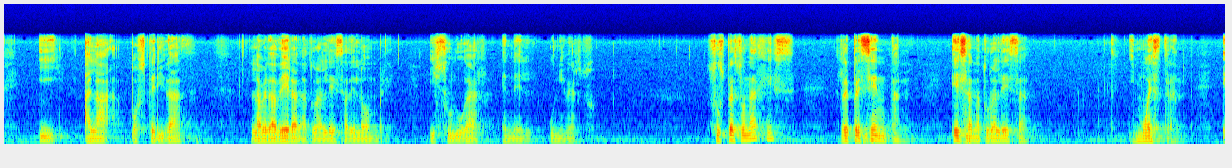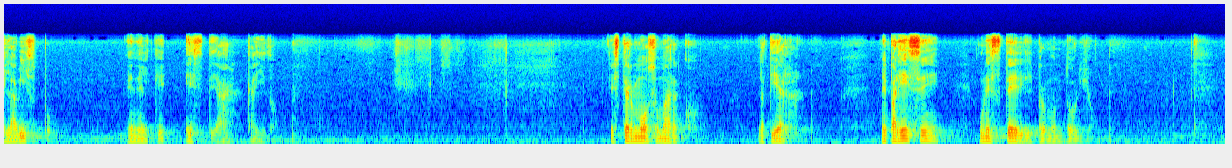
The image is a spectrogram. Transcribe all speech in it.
y a la posteridad la verdadera naturaleza del hombre y su lugar en el universo. Sus personajes representan esa naturaleza y muestran el abismo en el que éste ha caído. Este hermoso marco, la tierra, me parece un estéril promontorio.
